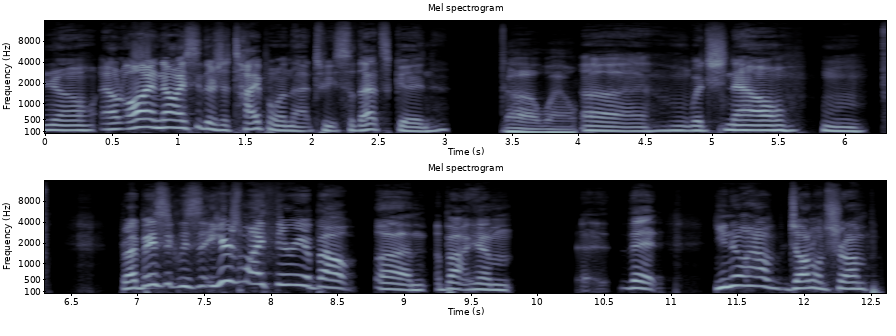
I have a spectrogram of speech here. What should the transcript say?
You know, and oh, I know I see there's a typo in that tweet, so that's good. Oh well. Uh, which now, hmm. but I basically say here's my theory about um about him uh, that you know how Donald Trump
